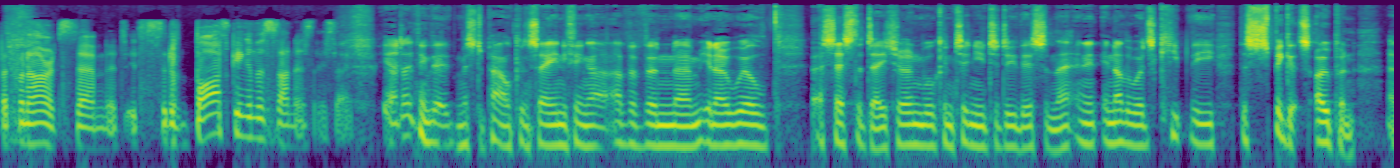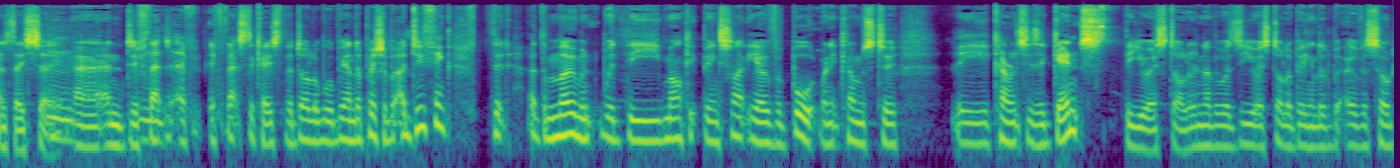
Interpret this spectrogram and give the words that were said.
But for now, it's um, it's it's sort of basking in the sun, as they say. Yeah, I don't think that Mr. Powell can say anything uh, other than, um, you know, we'll assess the data and we'll continue to do this and that. And in, in other words, keep the, the spigots open, as they say. Uh, and if, that, if, if that's the case, the dollar will be under pressure. But I do think that at the moment, with the market being slightly overbought when it comes to the currencies against the US dollar, in other words, the US dollar being a little bit oversold,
